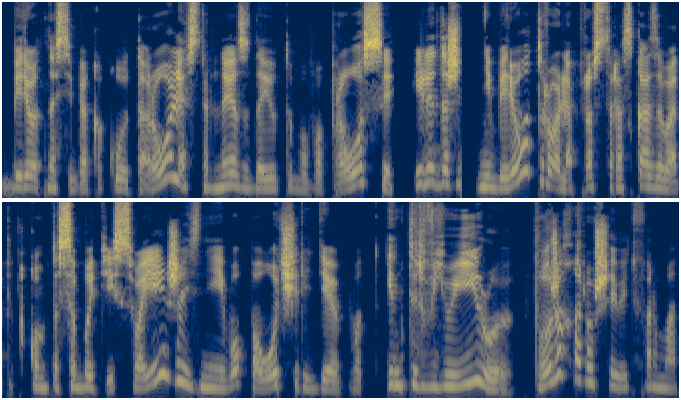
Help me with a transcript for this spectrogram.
берет на себя какую-то роль, остальные задают ему вопросы. Или даже не берет роль, а просто рассказывает о каком-то событии из своей жизни, его по очереди вот интервьюируют. Тоже хороший ведь формат.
